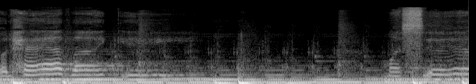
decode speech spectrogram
What have I gained myself?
